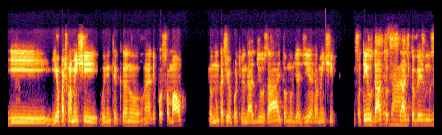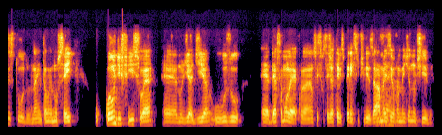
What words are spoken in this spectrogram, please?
e, e eu, particularmente, o irintecano é, lipossomal, eu nunca tive a oportunidade de usar, então no dia a dia, realmente, eu só tenho os dados de toxicidade que eu vejo nos estudos, né? Então eu não sei o quão difícil é, é no dia a dia o uso é, dessa molécula. Né? Não sei se você já teve experiência de utilizar, mas eu realmente não tive.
